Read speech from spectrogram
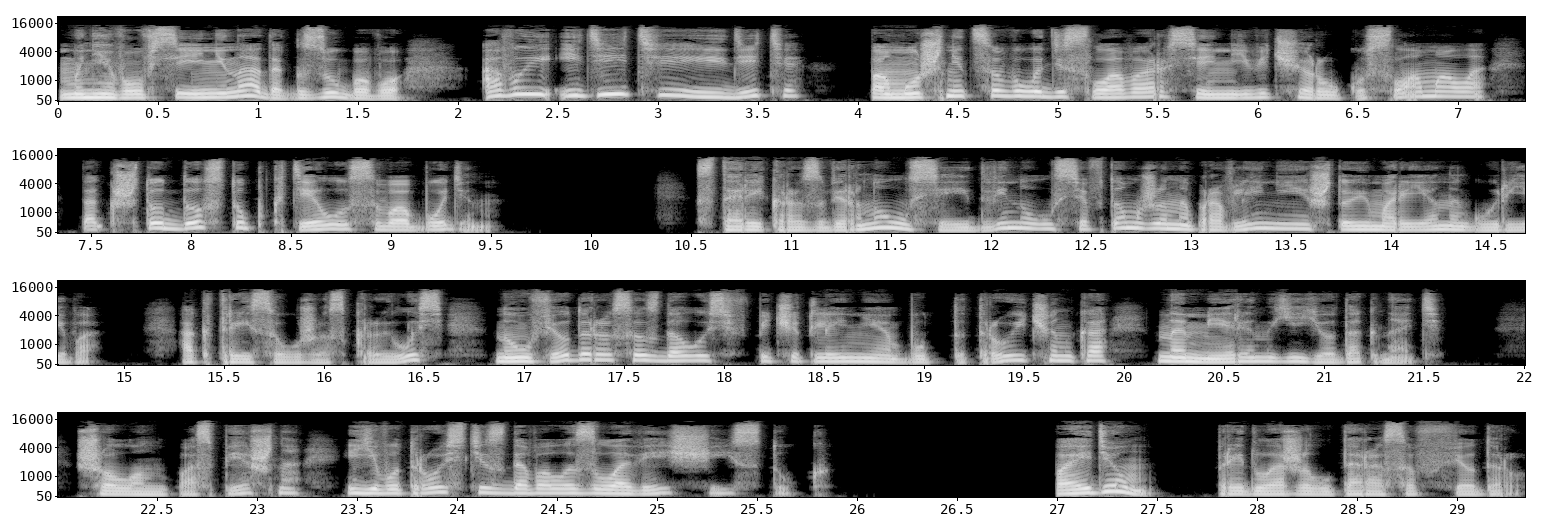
Мне вовсе и не надо к Зубову, а вы идите, идите. Помощница Владислава Арсеньевича руку сломала, так что доступ к телу свободен. Старик развернулся и двинулся в том же направлении, что и Марьяна Гурьева. Актриса уже скрылась, но у Федора создалось впечатление, будто Троиченко намерен ее догнать. Шел он поспешно, и его трость издавала зловещий стук. Пойдем, предложил Тарасов Федору.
